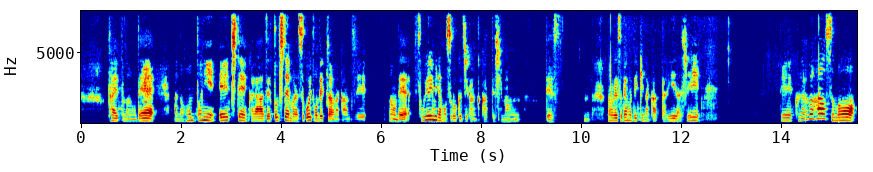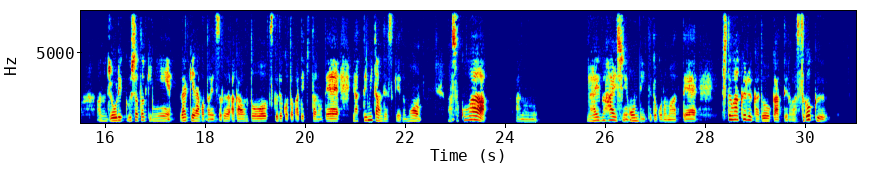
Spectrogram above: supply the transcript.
タイプなので、あの、本当に A 地点から Z 地点まですごい飛んでっちゃうような感じなので、そういう意味でもすごく時間かかってしまうんです。うん、なので、それもできなかったりだし、で、クラブハウスも、あの、上陸した時に、ラッキーなことにすぐアカウントを作ることができたので、やってみたんですけれども、まあ、そこは、あの、ライブ配信オンリーってところもあって、人が来るかどうかっていうのがすごく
